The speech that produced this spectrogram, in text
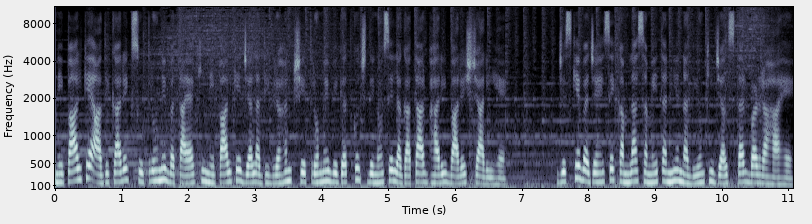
नेपाल के आधिकारिक सूत्रों ने बताया कि नेपाल के जल अधिग्रहण क्षेत्रों में विगत कुछ दिनों से लगातार भारी बारिश जारी है। जिसके वजह से कमला समेत अन्य नदियों की जल स्तर बढ़ रहा है।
